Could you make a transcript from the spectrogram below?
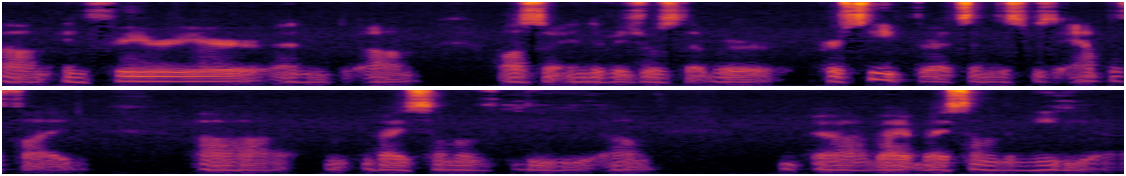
um, inferior and um, also individuals that were perceived threats, and this was amplified uh, by some of the um, uh, by by some of the media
